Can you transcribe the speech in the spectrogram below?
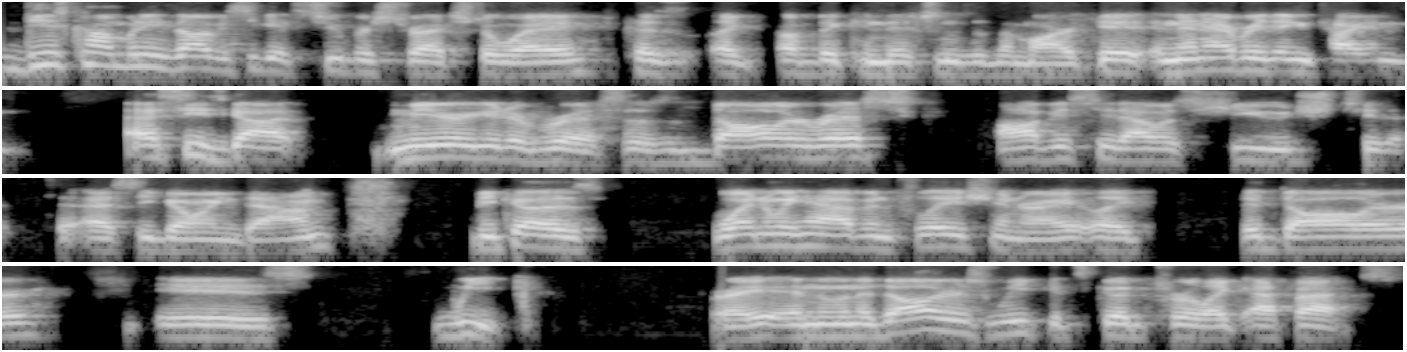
these companies obviously get super stretched away because like of the conditions of the market. And then everything tightened. SE's got myriad of risks. There's dollar risk. Obviously, that was huge to, to SE going down because when we have inflation, right, like the dollar is weak, right? And when the dollar is weak, it's good for like FX.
